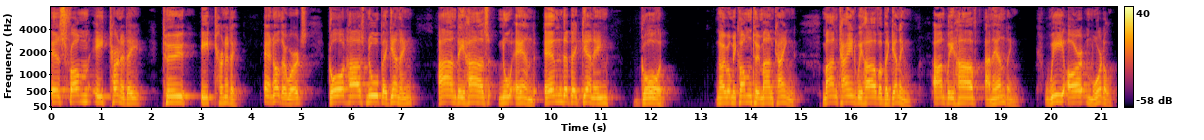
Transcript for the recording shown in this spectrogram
is from eternity to eternity. In other words, God has no beginning and he has no end. In the beginning, God. Now when we come to mankind, Mankind, we have a beginning and we have an ending. We are mortal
